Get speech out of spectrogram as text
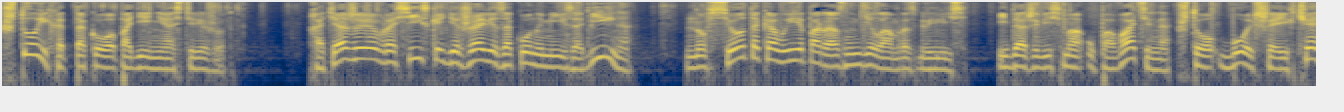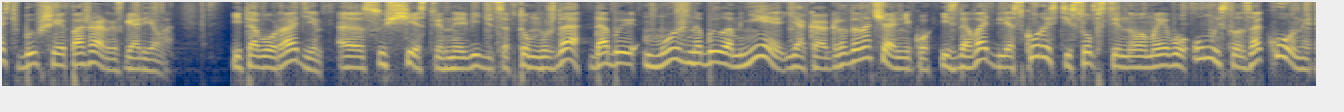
что их от такого падения остережет? Хотя же в российской державе законами изобильно, но все таковые по разным делам разбрелись и даже весьма уповательно, что большая их часть в бывшие пожары сгорела. И того ради э, существенное видится в том нужда, дабы можно было мне, яко градоначальнику, издавать для скорости собственного моего умысла законы,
